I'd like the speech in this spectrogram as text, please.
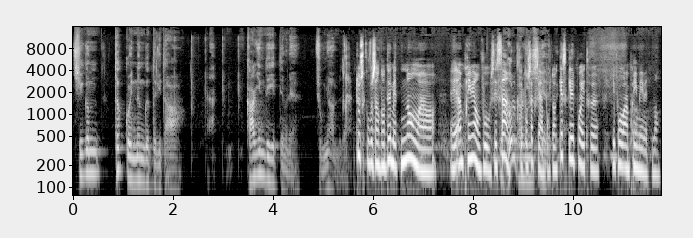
지금 듣고 있는 것들이 다 각인되기 때문에 중요합니다. Tout ce que vous entendez maintenant euh, est imprimé en vous. C'est ça. C'est pour ça que c'est important. Qu'est-ce qu'il faut être, il faut imprimer maintenant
